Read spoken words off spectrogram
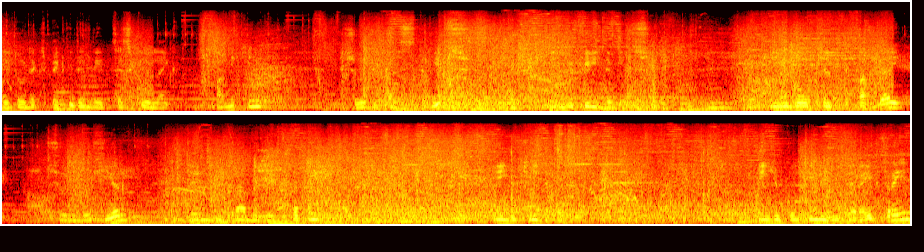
They don't expect it and they just go like panicking. You catch the witch and you kill the witch. Then you go help the fat guy. So you go here. Then you grab the poppy. And you kill the poppy. And you continue with the raid train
